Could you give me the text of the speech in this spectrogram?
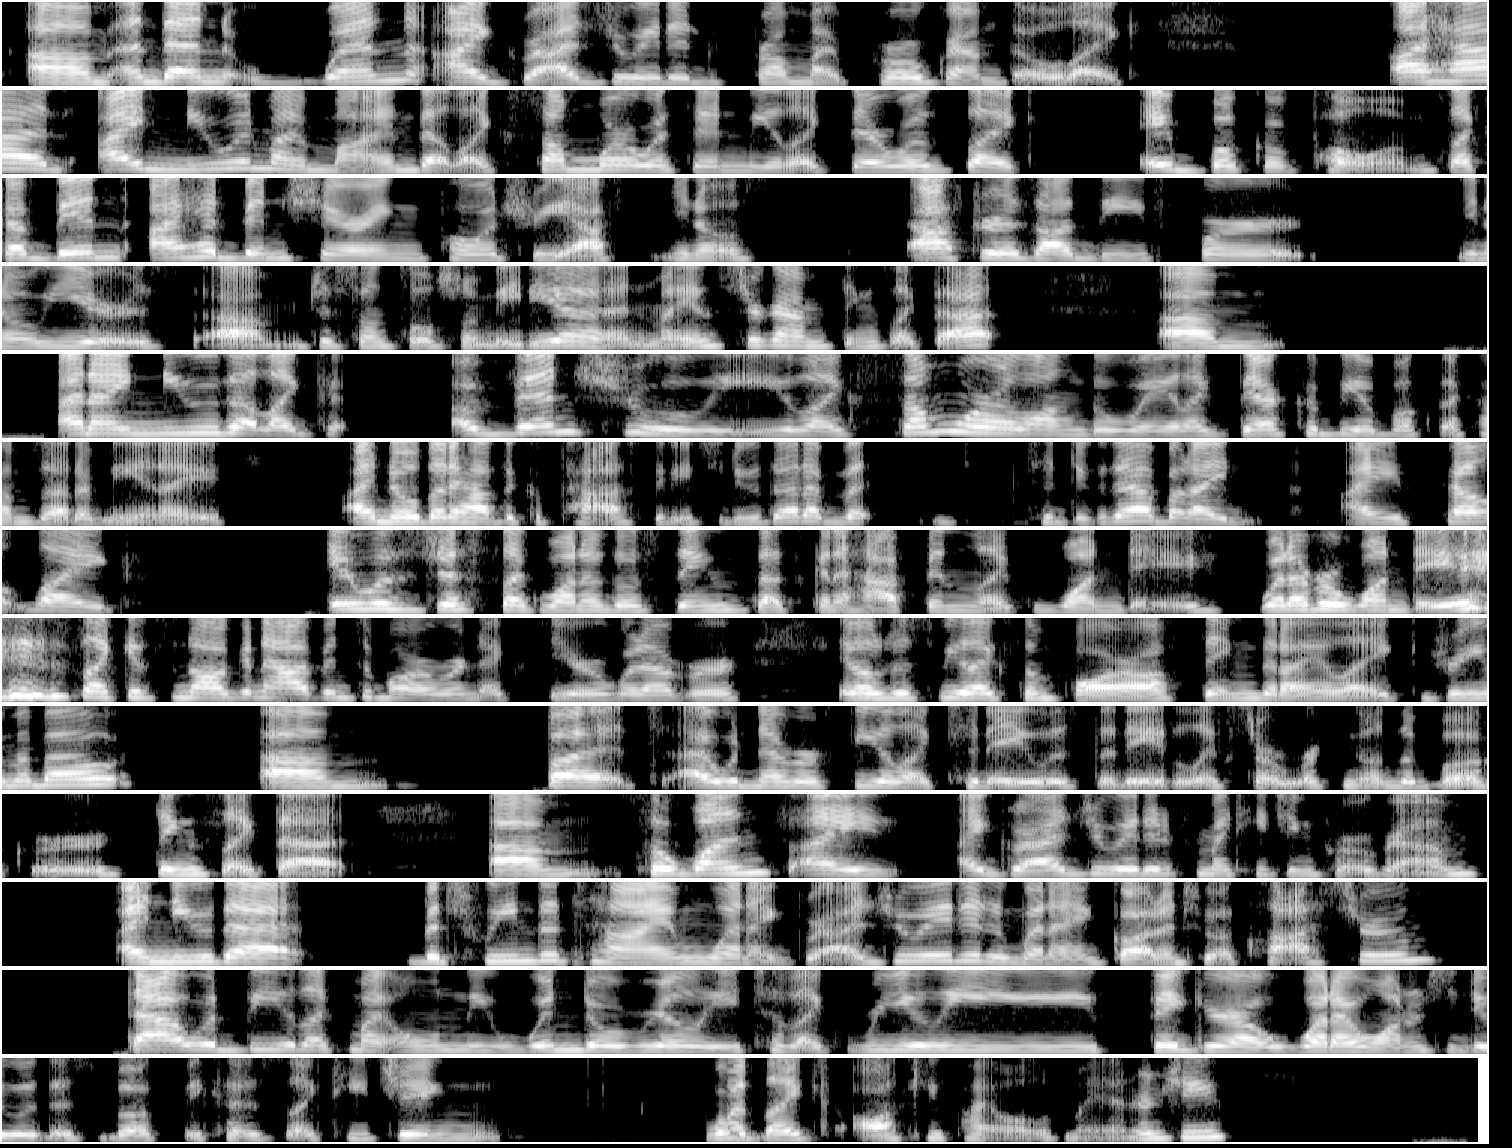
Um, and then when I graduated from my program, though, like I had, I knew in my mind that like somewhere within me, like there was like a book of poems. Like I've been, I had been sharing poetry after, you know, after Azadi for, you know, years, um, just on social media and my Instagram, things like that. Um, and I knew that like eventually, like somewhere along the way, like there could be a book that comes out of me, and I, I know that I have the capacity to do that, but to do that, but I, I felt like it was just like one of those things that's going to happen like one day. Whatever one day is like it's not going to happen tomorrow or next year or whatever. It'll just be like some far off thing that i like dream about. Um but i would never feel like today was the day to like start working on the book or things like that. Um so once i i graduated from my teaching program i knew that between the time when i graduated and when i got into a classroom that would be like my only window really to like really figure out what I wanted to do with this book because like teaching would like occupy all of my energy.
